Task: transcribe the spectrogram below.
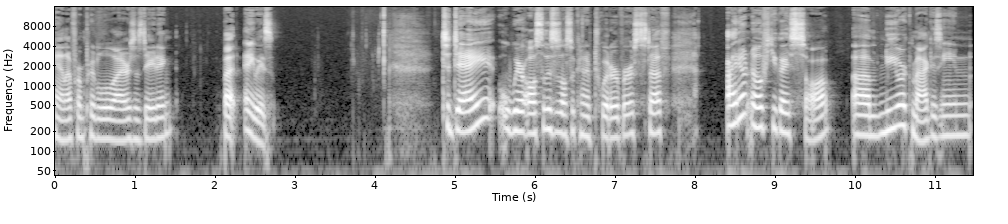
Hannah from Pretty Little Liars is dating. But anyways, today we're also this is also kind of Twitterverse stuff. I don't know if you guys saw um, New York Magazine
